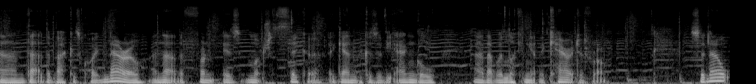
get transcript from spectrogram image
And that at the back is quite narrow, and that at the front is much thicker, again because of the angle uh, that we're looking at the character from. So now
